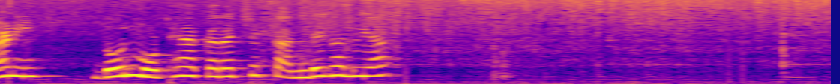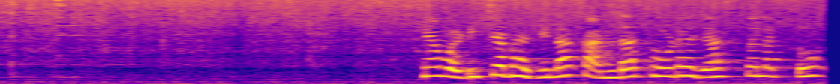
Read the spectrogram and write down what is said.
आणि दोन मोठ्या आकाराचे कांदे घालूया. या वडीच्या भाजीला कांदा थोडा जास्त लागतो.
